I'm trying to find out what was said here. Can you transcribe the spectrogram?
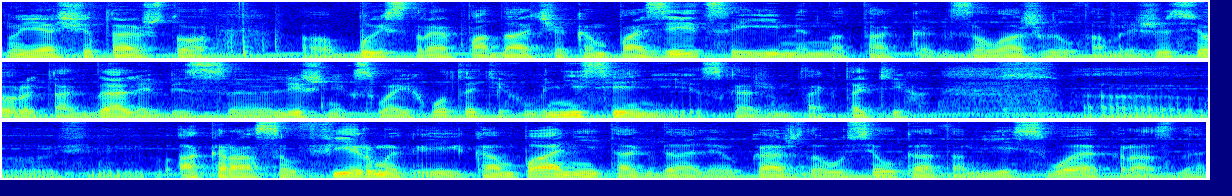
но я считаю, что э, быстрая подача композиции именно так, как заложил там режиссер и так далее, без э, лишних своих вот этих внесений, скажем так, таких э, окрасов фирмы и компании и так далее. У каждого усилка там есть свой окрас, да.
